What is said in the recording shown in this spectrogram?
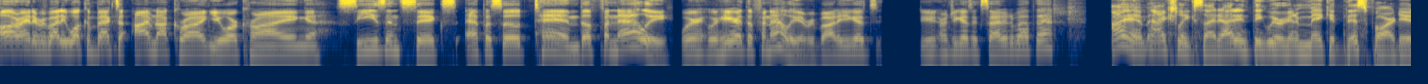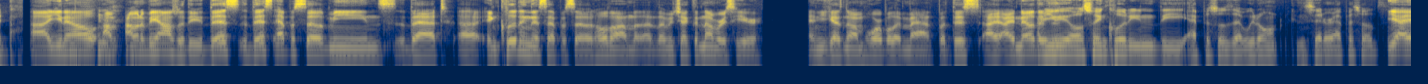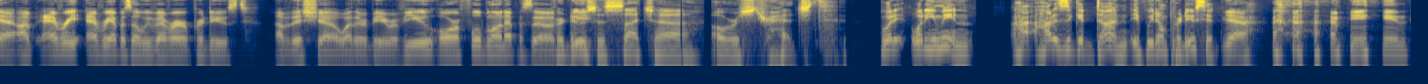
All right, everybody, welcome back to I'm Not Crying, You're Crying, Season 6, Episode 10, the finale. We're, we're here at the finale, everybody. You guys, aren't you guys excited about that? I am actually excited. I didn't think we were going to make it this far, dude. Uh, you know, I'm, I'm going to be honest with you. This this episode means that, uh, including this episode, hold on, let, let me check the numbers here. And you guys know I'm horrible at math, but this, I, I know that. Are you also including the episodes that we don't consider episodes? yeah, yeah. uh, Every every episode we've ever produced of this show, whether it be a review or a full blown episode, Produce is such a overstretched. What What do you mean? How, how does it get done if we don't produce it? Yeah, I mean,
